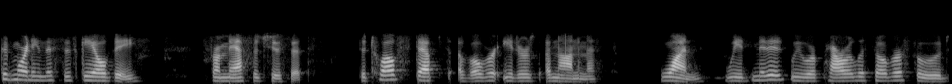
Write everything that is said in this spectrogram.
Good morning. This is Gail B. from Massachusetts. The 12 steps of Overeaters Anonymous. 1. We admitted we were powerless over food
